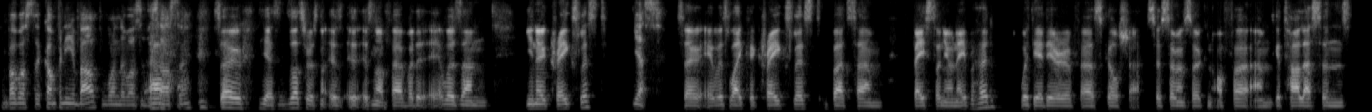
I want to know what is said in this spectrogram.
What was the company about? One that was a disaster. Uh, so yes, disaster is not is, is not fair, but it, it was um, you know, Craigslist. Yes. So it was like a Craigslist, but um, based on your neighborhood with the idea of uh, Skillshare. So so and so can offer um, guitar lessons.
